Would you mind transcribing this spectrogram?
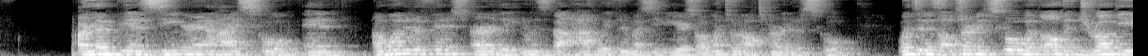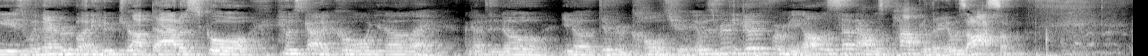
I remember being a senior in high school and I wanted to finish early. It was about halfway through my senior year, so I went to an alternative school. Went to this alternative school with all the druggies, with everybody who dropped out of school. It was kind of cool, you know, like I got to know, you know, different culture. It was really good for me. All of a sudden I was popular. It was awesome.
